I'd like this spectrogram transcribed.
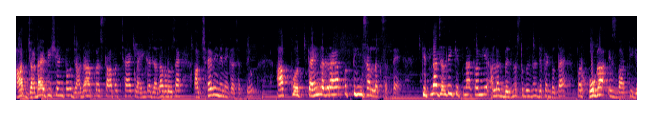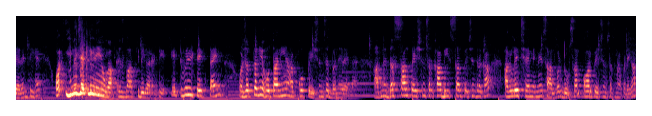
आप ज़्यादा एफिशिएंट हो, ज़्यादा आपका स्टाफ अच्छा है क्लाइंट का ज़्यादा भरोसा है, आप छह महीने में कर सकते हो। आपको टाइम लग रहा है, आपको तीन साल लग सकते हैं। कितना जल्दी, कितना कम, ये अलग बिज़नेस टू बिज़नेस डिफरेंट होता है, पर होगा इस बात की गारंटी है, और इमीडिएटली नहीं होगा, इस बात की भी गारंटी है। इट विल टेक टाइम और जब तक ये होता नहीं है, आपको पेशेंस से बने रहना है। आपने 10 साल पेशेंस रखा 20 साल पेशेंस रखा, अगले छह महीने, साल भर, दो साल और पेशेंस रखना पड़ेगा।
